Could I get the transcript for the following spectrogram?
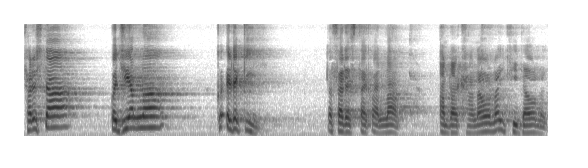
ফেরেস্তা কই জি আল্লাহ? এটা কি? তো ফেরেস্তা আল্লাহ আপনার খানাও নাই, খিদাও নাই,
